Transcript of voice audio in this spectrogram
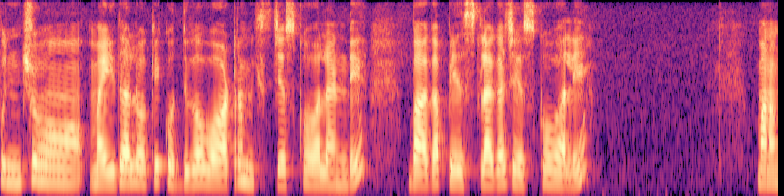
కొంచెం మైదాలోకి కొద్దిగా వాటర్ మిక్స్ చేసుకోవాలండి. బాగా పేస్ట్ లాగా చేసుకోవాలి. మనం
